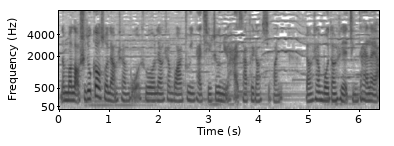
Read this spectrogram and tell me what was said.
那么老师就告诉梁山伯说：“梁山伯啊，祝英台其实这个女孩子，她非常喜欢你。”梁山伯当时也惊呆了呀，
